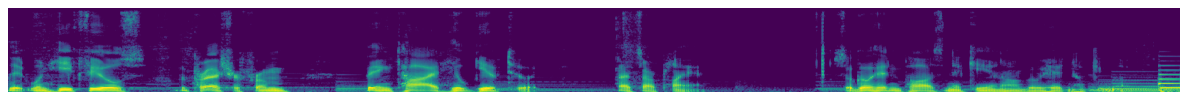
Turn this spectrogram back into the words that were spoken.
that when he feels the pressure from being tied, he'll give to it. That's our plan. So go ahead and pause, Nikki, and I'll go ahead and hook him up.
